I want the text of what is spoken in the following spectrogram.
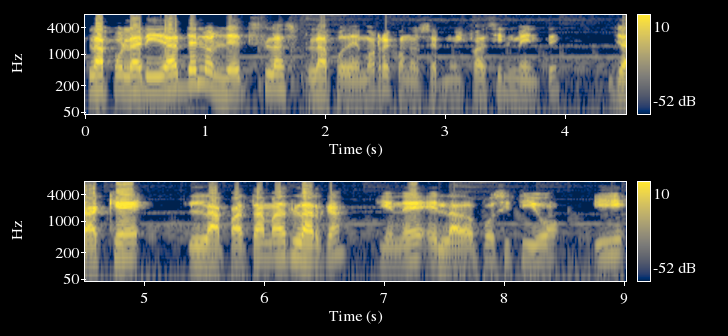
La polaridad de los LEDs la podemos reconocer muy fácilmente, ya que la pata más larga tiene el lado positivo y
